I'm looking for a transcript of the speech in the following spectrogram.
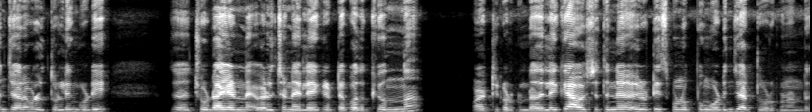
അഞ്ചാറ് വെളുത്തുള്ളിയും കൂടി ചൂടായ എണ്ണ വെളിച്ചെണ്ണയിലേക്ക് ഇട്ട് പതുക്കെ ഒന്ന് വഴറ്റി കൊടുക്കുന്നുണ്ട്. അതിലേക്ക് ആവശ്യത്തിന് ഒരു ടീസ്പൂൺ ഉപ്പും കൂടിയും ചേർത്ത് കൊടുക്കുന്നുണ്ട്.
